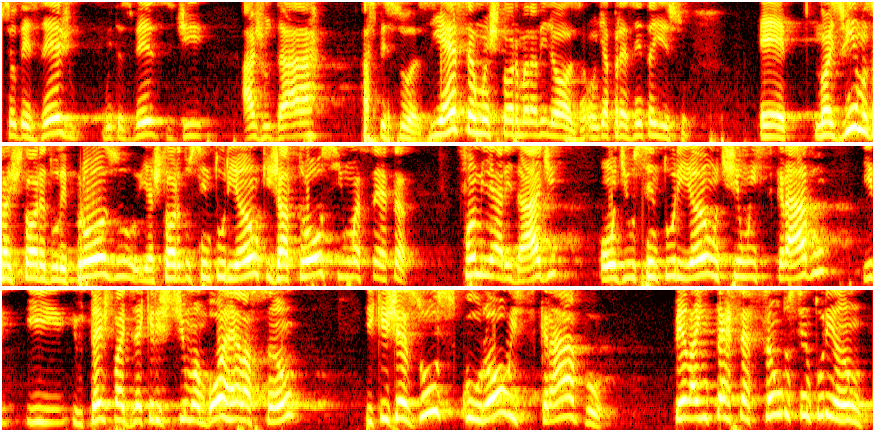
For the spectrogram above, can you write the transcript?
seu desejo, muitas vezes, de ajudar as pessoas. E essa é uma história maravilhosa, onde apresenta isso. É, nós vimos a história do leproso e a história do centurião, que já trouxe uma certa familiaridade, onde o centurião tinha um escravo, e, e, e o texto vai dizer que eles tinham uma boa relação, e que Jesus curou o escravo pela intercessão do centurião.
